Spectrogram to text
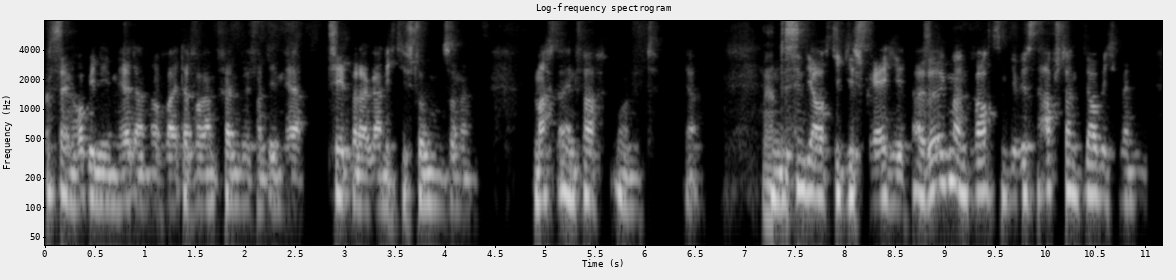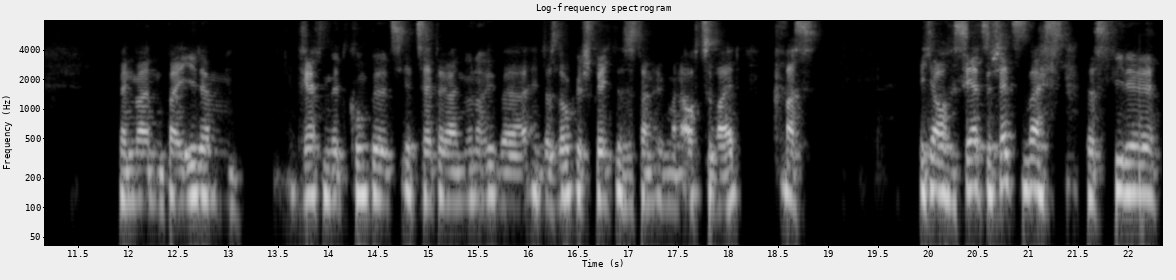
sein Hobby nebenher dann noch weiter vorantreiben will. Von dem her zählt man da gar nicht die Stunden, sondern macht einfach und ja. ja. Und das sind ja auch die Gespräche. Also irgendwann braucht es einen gewissen Abstand, glaube ich, wenn, wenn man bei jedem Treffen mit Kumpels etc. nur noch über Endless Local spricht, ist es dann irgendwann auch zu weit. Was ich auch sehr zu schätzen weiß, dass viele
